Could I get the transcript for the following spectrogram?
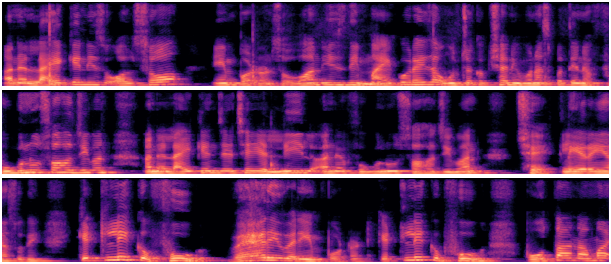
અને lichen is also important so one is the mycorrhiza ઉચ્ચ કક્ષાની વનસ્પતિને ફૂગનું સહજીવન અને લાઇકેન જે છે એ લીલ અને ફૂગનું સહજીવન છે. ક્લિયર અહીંયા સુધી? કેટલીક ફૂગ વેરી વેરી ઇમ્પોર્ટન્ટ કેટલીક ફૂગ પોતાનામાં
